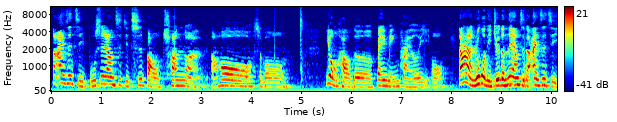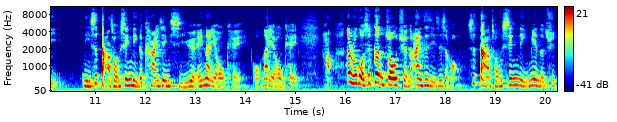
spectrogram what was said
那爱自己不是让自己吃饱穿暖，然后什么用好的背名牌而已哦。当然，如果你觉得那样子的爱自己，你是打从心里的开心喜悦，诶，那也 OK 哦，那也 OK。好，那如果是更周全的爱自己是什么？是打从心里面的去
